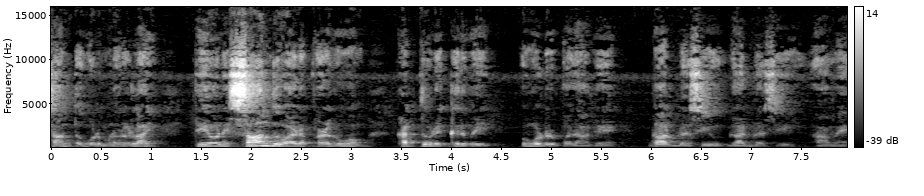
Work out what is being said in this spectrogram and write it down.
சாந்தம் குணமுள்ளவர்களாய் தேவனை சார்ந்து வாழ பழகுவோம். கத்துடைய கருவை உங்களோடு இருப்பதாக God bless you God bless you amen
